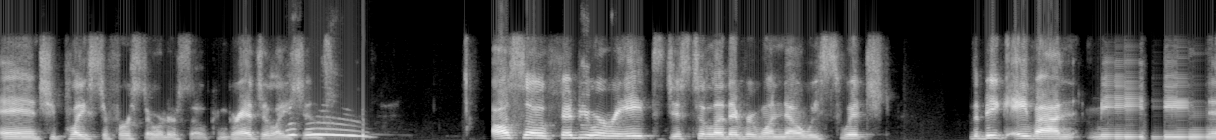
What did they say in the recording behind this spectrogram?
and she placed her first order. So, congratulations. Woohoo. Also, February 8th, just to let everyone know, we switched the big Avon meeting.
